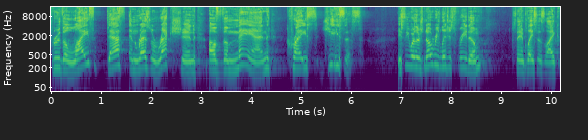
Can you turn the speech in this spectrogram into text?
through the life, death, and resurrection of the man, Christ Jesus. You see, where there's no religious freedom, say in places like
